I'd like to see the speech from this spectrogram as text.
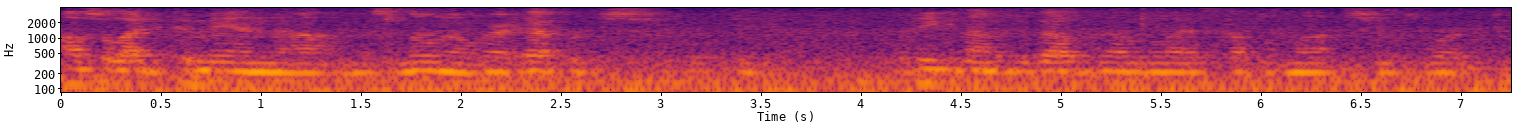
Also like to commend, uh, Ms. Luna on her efforts with the, with economic development over the last couple of months. She's worked uh,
